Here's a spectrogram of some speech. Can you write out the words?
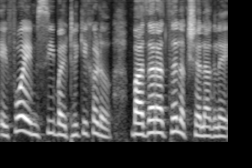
एफ ओ एम सी बैठकीकडं बाजाराचं लक्ष लागलंय.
